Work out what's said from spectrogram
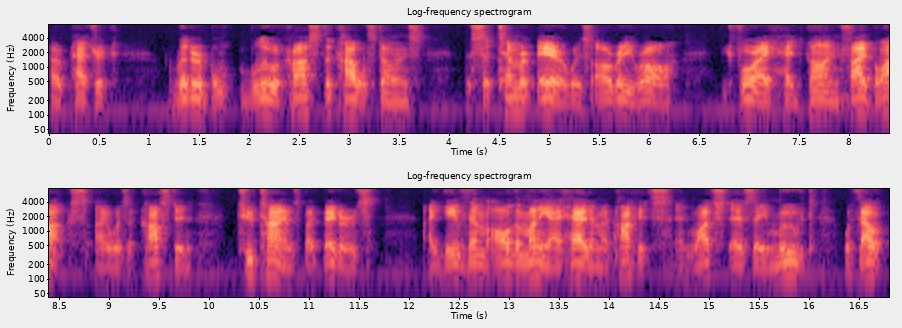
of Partick. Litter bl- blew across the cobblestones. The September air was already raw. Before I had gone five blocks, I was accosted two times by beggars. I gave them all the money I had in my pockets and watched as they moved without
